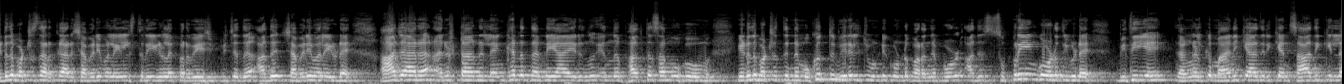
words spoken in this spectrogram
ഇടതുപക്ഷ സർക്കാർ ശബരിമലയിൽ സ്ത്രീകളെ പ്രവേശിപ്പിച്ചത്. അത് ശബരിമലയുടെ ആചാര അനുഷ്ഠാന ലംഘനം തന്നെയായിരുന്നു എന്ന് ഭക്തസമൂഹവും ഇടതുപക്ഷത്തിന്റെ മുഖത്ത് വിരൽ ചൂണ്ടിക്കൊണ്ട് പറഞ്ഞപ്പോൾ അത് സുപ്രീം കോടതിയുടെ വിധിയെ ഞങ്ങൾക്ക് മാനിക്കാതിരിക്കാൻ സാധിക്കില്ല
